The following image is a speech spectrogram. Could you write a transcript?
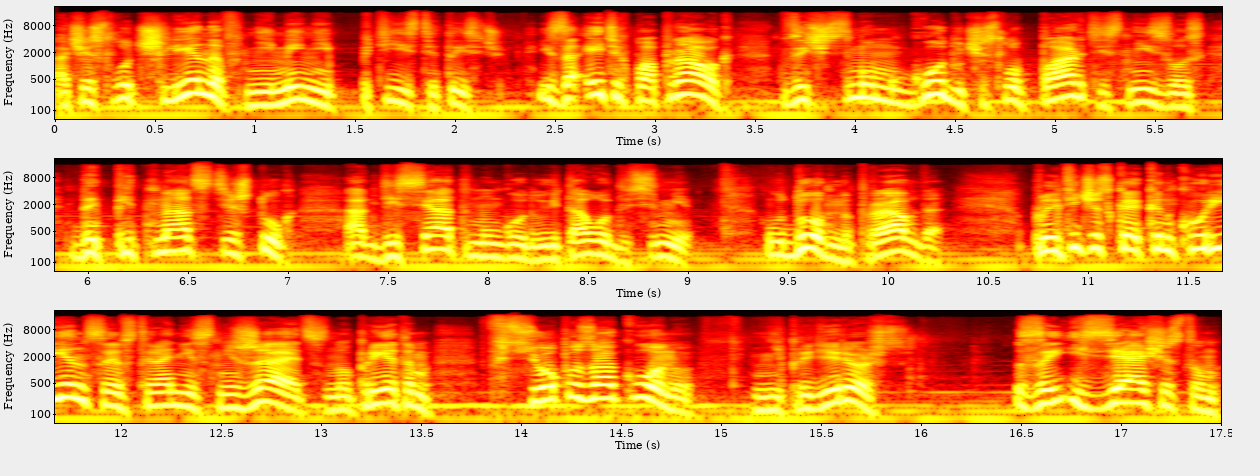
а число членов не менее 50 тысяч. Из-за этих поправок к 2007 году число партий снизилось до 15 штук, а к 2010 году и того до 7. Удобно, правда? Политическая конкуренция в стране снижается, но при этом все по закону, не придерешься за изяществом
